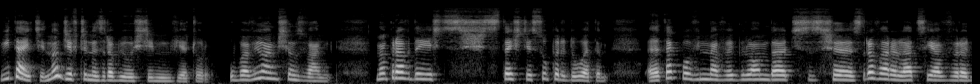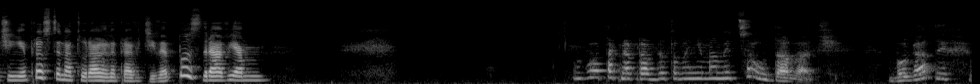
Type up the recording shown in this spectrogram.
Witajcie. No, dziewczyny, zrobiłyście mi wieczór. Ubawiłam się z wami. Naprawdę jest, jesteście super duetem. E, tak powinna wyglądać się zdrowa relacja w rodzinie. Proste, naturalne, prawdziwe. Pozdrawiam. Bo tak naprawdę to my nie mamy co udawać. Bogatych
